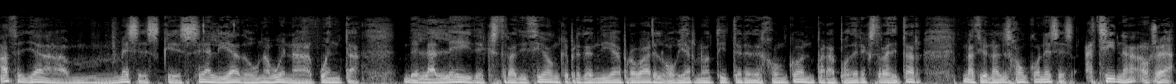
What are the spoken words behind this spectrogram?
hace ya meses que se ha liado una buena cuenta de la ley de extradición que pretendía aprobar el gobierno títere de Hong Kong para poder extraditar nacionales hongkoneses a China, o sea,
